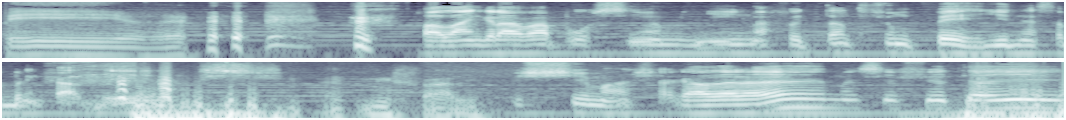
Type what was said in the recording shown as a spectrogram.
velho. Falar em gravar por cima, menino, mas foi tanto filme perdido nessa brincadeira. Me fale. Vixe, macho, a galera, é, mas esse filtro aí,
